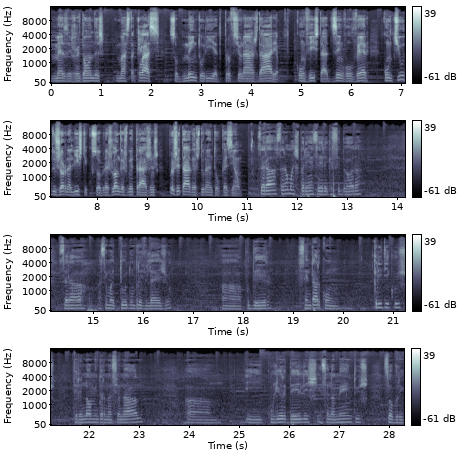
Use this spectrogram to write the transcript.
mesas redondas e masterclass sob mentoria de profissionais da área, com vista a desenvolver conteúdo jornalístico sobre as longas metragens projetadas durante a ocasião. Será, será uma experiência enriquecedora, será, acima de tudo, um privilégio uh, poder sentar com críticos de renome internacional uh, e colher deles ensinamentos sobre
